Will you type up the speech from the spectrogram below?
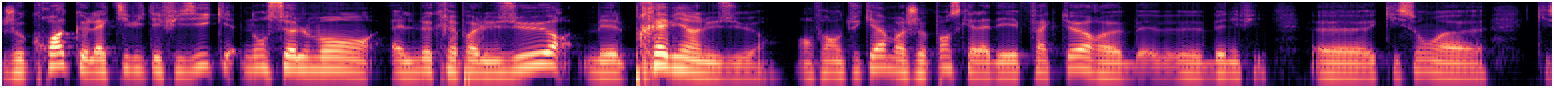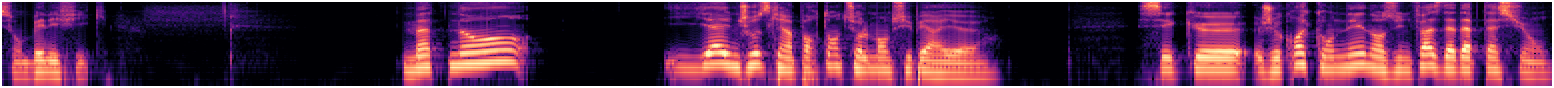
je crois que l'activité physique, non seulement elle ne crée pas l'usure, mais elle prévient l'usure. Enfin, en tout cas, moi, je pense qu'elle a des facteurs euh, euh, bénéfiques, euh, qui, sont, qui sont bénéfiques. Maintenant, il y a une chose qui est importante sur le membre supérieur. C'est que je crois qu'on est dans une phase d'adaptation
